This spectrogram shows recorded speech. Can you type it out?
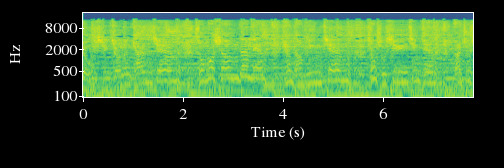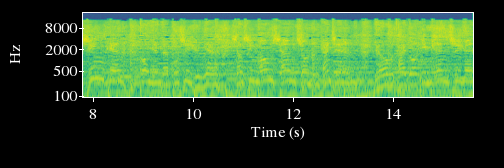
用心就能看见，从陌生的脸看到明天，从熟悉经典翻出新篇。过眼的不止云烟，相信梦想就能看见。有太多一面之缘，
